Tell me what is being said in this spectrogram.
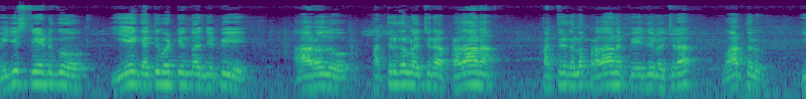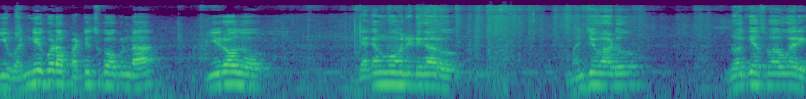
మెజిస్ట్రేట్కు ఏ గతి పట్టిందో అని చెప్పి ఆ రోజు పత్రికల్లో వచ్చిన ప్రధాన పత్రికల్లో ప్రధాన పేజీలు వచ్చిన వార్తలు. ఇవన్నీ కూడా పట్టించుకోకుండా ఈరోజు జగన్మోహన్ రెడ్డి గారు మంచివాడు లోకేష్ బాబు గారి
